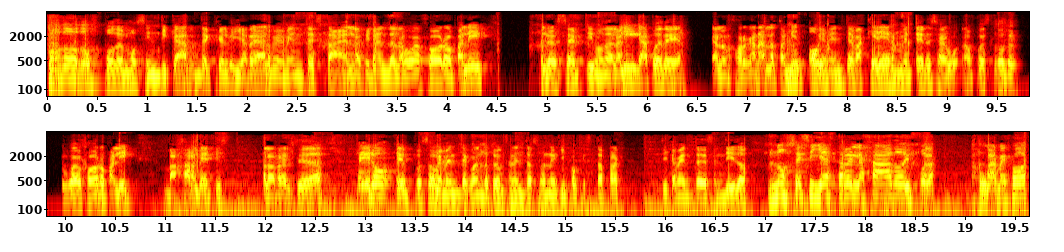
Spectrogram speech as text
todos podemos indicar de que el Villarreal obviamente está en la final de la UEFA Europa League, pero es séptimo de la liga, puede a lo mejor ganarla, también obviamente va a querer meterse a, puesto de UEFA Europa League, bajar Betis a la Real Sociedad, pero eh, pues obviamente cuando tú enfrentas a un equipo que está prácticamente descendido, no sé si ya está relajado y pueda jugar mejor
